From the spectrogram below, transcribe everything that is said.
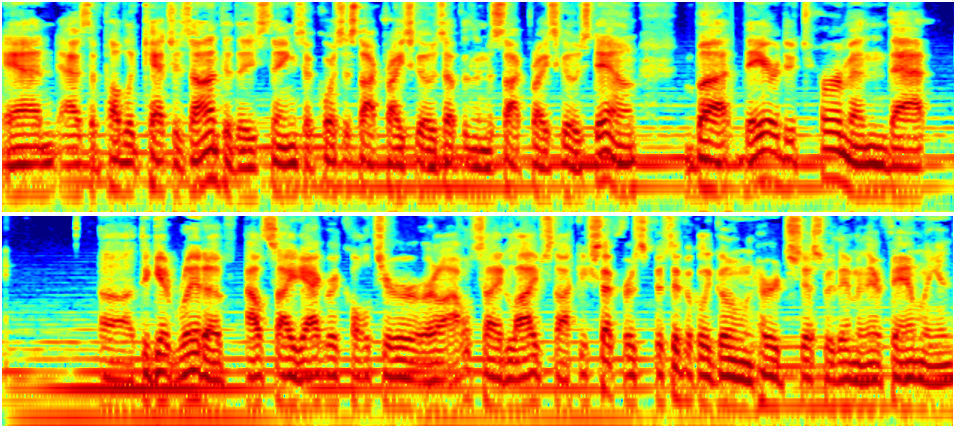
And as the public catches on to these things, of course, the stock price goes up and then the stock price goes down. But they are determined that uh, to get rid of outside agriculture or outside livestock, except for specifically going herds just for them and their family and,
